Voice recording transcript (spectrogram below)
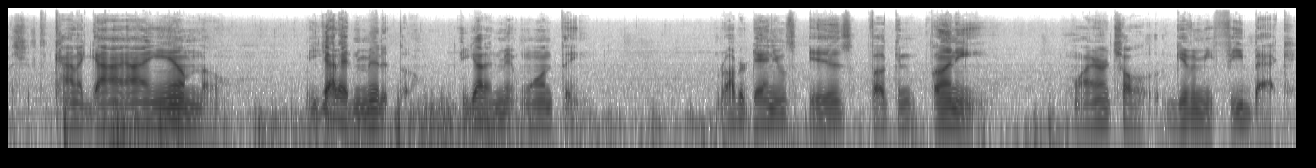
That's just the kind of guy I am, though. You gotta admit it, though. You gotta admit one thing. Robert Daniels is fucking funny. Why aren't y'all giving me feedback?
